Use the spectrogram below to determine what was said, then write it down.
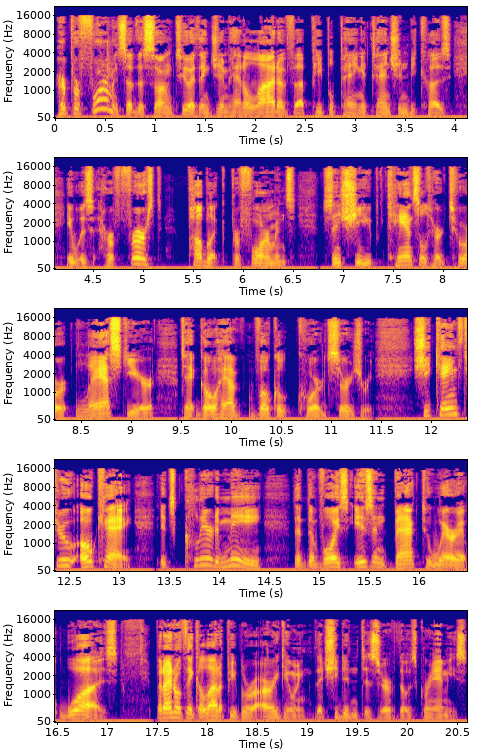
Her performance of the song, too, I think, Jim, had a lot of uh, people paying attention because it was her first public performance since she canceled her tour last year to go have vocal cord surgery. She came through okay. It's clear to me that the voice isn't back to where it was. But I don't think a lot of people are arguing that she didn't deserve those Grammys.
